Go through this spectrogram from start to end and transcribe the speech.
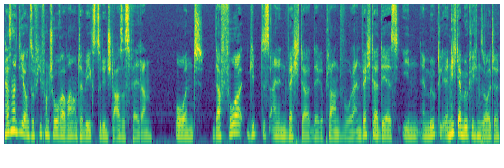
Kasnadir und Sophie von Schora waren unterwegs zu den Stasisfeldern. Und davor gibt es einen Wächter, der geplant wurde. Ein Wächter, der es ihnen ermöglich äh, nicht ermöglichen sollte,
